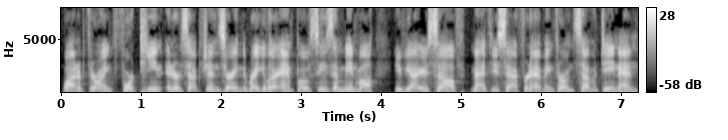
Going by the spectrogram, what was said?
wound up throwing 14 interceptions during the regular and postseason. Meanwhile, you've got yourself Matthew Stafford having thrown 17. And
